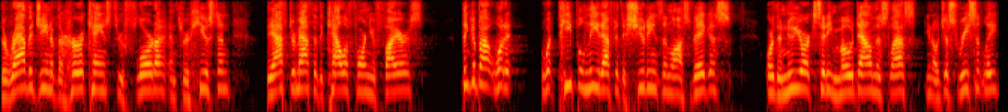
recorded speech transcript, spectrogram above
the ravaging of the hurricanes through Florida and through Houston, the aftermath of the California fires. Think about what it what people need after the shootings in Las Vegas or the New York City mow down this last, you know, just recently,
